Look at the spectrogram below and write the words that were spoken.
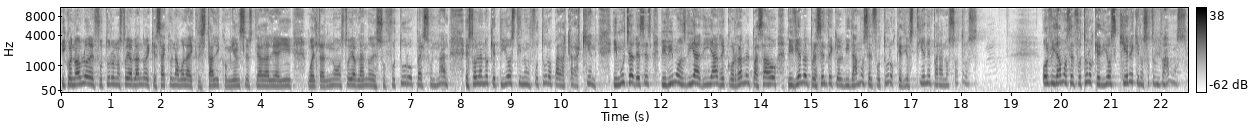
Y cuando hablo del futuro no estoy hablando de que saque una bola de cristal y comience usted a darle ahí vueltas. No, estoy hablando de su futuro personal. Estoy hablando que Dios tiene un futuro para cada quien. Y muchas veces vivimos día a día recordando el pasado, viviendo el presente, que olvidamos el futuro que Dios tiene para nosotros. Olvidamos el futuro que Dios quiere que nosotros vivamos.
